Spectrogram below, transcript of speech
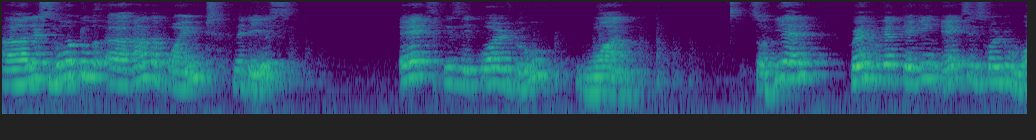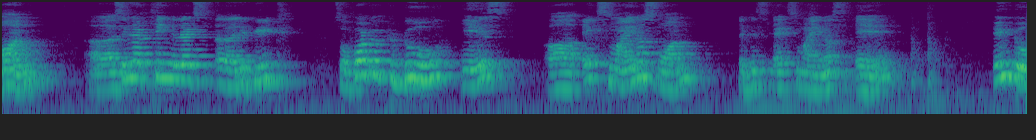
uh, let's go to uh, another point that is x is equal to 1 so here when we are taking x is equal to 1 uh, similar thing let's uh, repeat so what we have to do is uh, x minus 1 that is x minus a into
